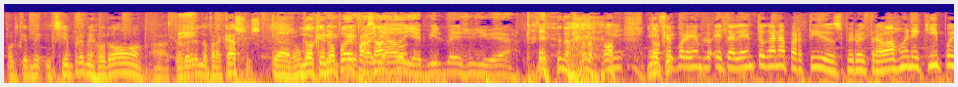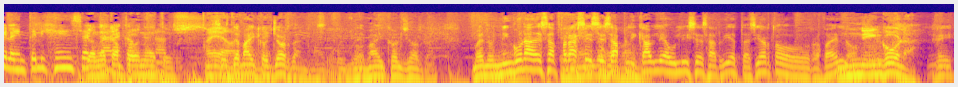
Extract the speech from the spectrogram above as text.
Porque me- siempre mejoró a través de los fracasos. Claro. Lo que no puede he pasar. fallado con- diez mil veces y vea. No, no, Eh, lo eso, que- por ejemplo, el talento gana partidos, pero el trabajo en equipo y la inteligencia Gana gana, campeonatos. es de Michael Jordan. De Michael Jordan. Bueno, ninguna de esas frases Tremendo es aplicable a Ulises Arrieta, ¿cierto, Rafael? No. Ninguna. Sí.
